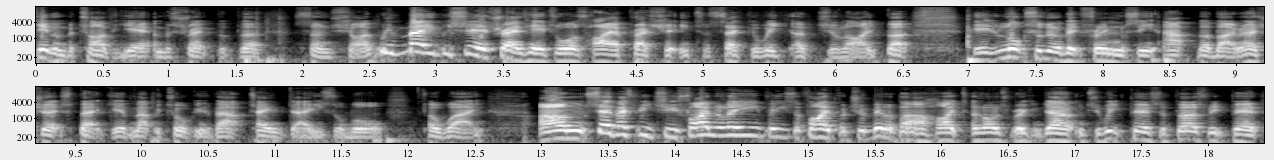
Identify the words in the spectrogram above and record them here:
given the time of year and the strength of the sunshine. We may be seeing a trend here towards higher pressure into the second week of July, but it looks a little bit flimsy at the moment, as you expect, given that we're talking about 10 days or more away. Um, CFSV2 finally, these are 500 millibar height and odds breaking down into week periods. The first week period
